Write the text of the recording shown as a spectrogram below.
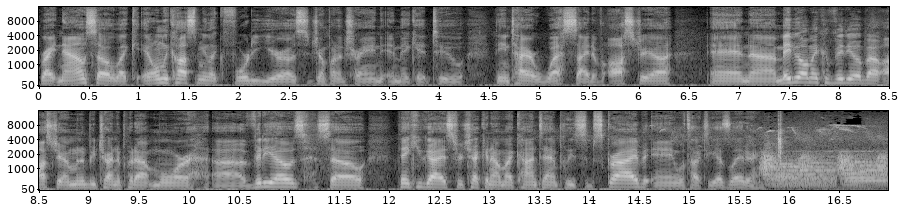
right now, so like it only costs me like 40 euros to jump on a train and make it to the entire west side of Austria. And uh, maybe I'll make a video about Austria. I'm going to be trying to put out more uh, videos. So thank you guys for checking out my content. Please subscribe, and we'll talk to you guys later. Thank you.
